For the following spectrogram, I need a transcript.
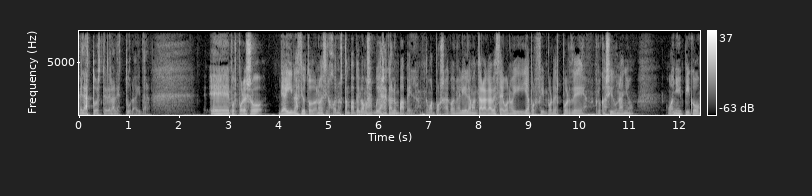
el acto este de la lectura y tal. Eh, pues por eso de ahí nació todo, ¿no? Decir, joder, no está en papel, vamos a, voy a sacarlo en papel. Tomar por saco. Y me lié la manta a la cabeza y bueno, y ya por fin, por después de, creo que ha sido un año, o año y pico,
